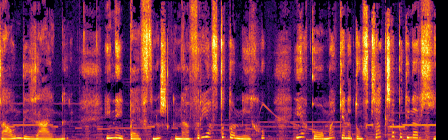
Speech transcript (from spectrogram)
sound designer είναι υπεύθυνος να βρει αυτό τον ήχο ή ακόμα και να τον φτιάξει από την αρχή.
